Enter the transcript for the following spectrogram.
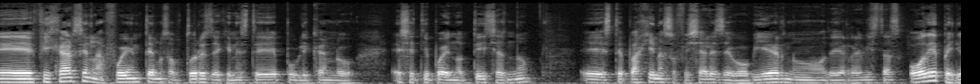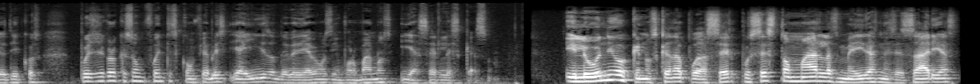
eh, fijarse en la fuente, en los autores de quien esté publicando ese tipo de noticias, ¿no? Este, páginas oficiales de gobierno, de revistas o de periódicos, pues yo creo que son fuentes confiables y ahí es donde deberíamos informarnos y hacerles caso. Y lo único que nos queda por hacer, pues es tomar las medidas necesarias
